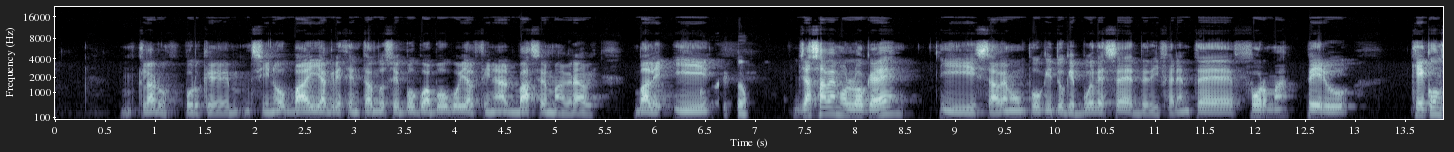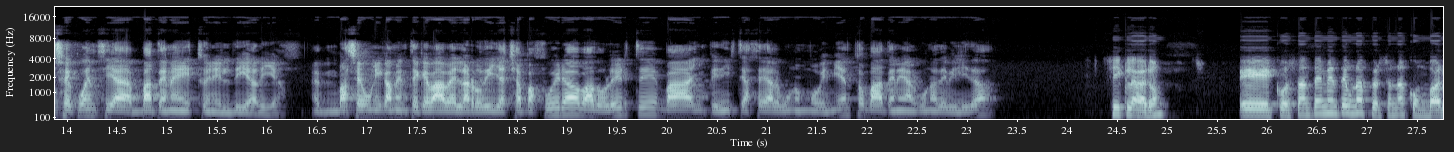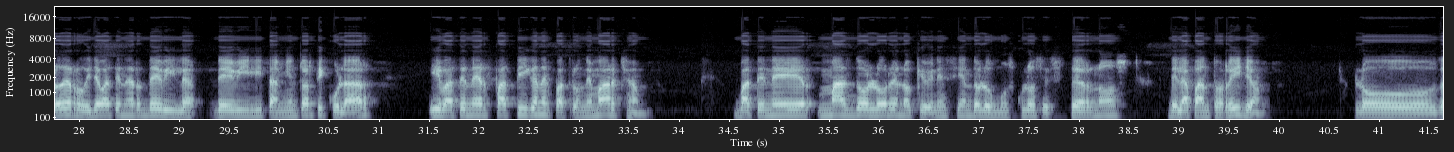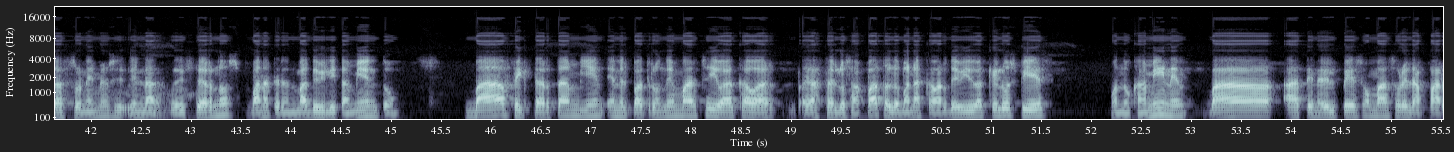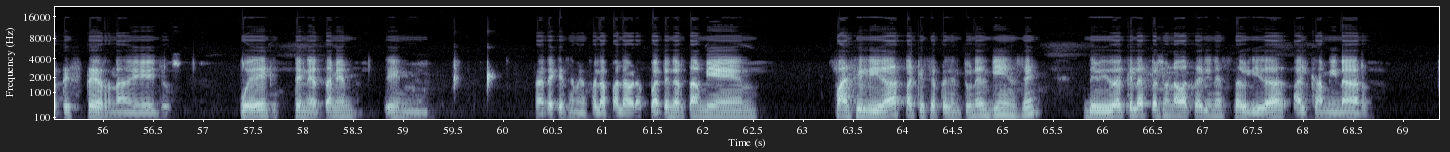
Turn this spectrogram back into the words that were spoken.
Claro, porque si no va a ir acrecentándose poco a poco y al final va a ser más grave. Vale, y ya sabemos lo que es y sabemos un poquito que puede ser de diferentes formas, pero ¿qué consecuencias va a tener esto en el día a día? ¿Va a ser únicamente que va a ver la rodilla chapa afuera? ¿Va a dolerte? ¿Va a impedirte hacer algunos movimientos? ¿Va a tener alguna debilidad? Sí, claro. Eh, constantemente una persona con varo de rodilla va a tener debilitamiento articular y va a tener fatiga en el patrón de marcha va a tener más dolor en lo que viene siendo los músculos externos de la pantorrilla. Los gastronemios externos van a tener más debilitamiento. Va a afectar también en el patrón de marcha y va a acabar, hasta los zapatos los van a acabar debido a que los pies cuando caminen, va a tener el peso más sobre la parte externa de ellos. Puede tener también, eh, que se me fue la palabra, puede tener también facilidad para que se presente un esguince debido a que la persona va a tener inestabilidad al caminar.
